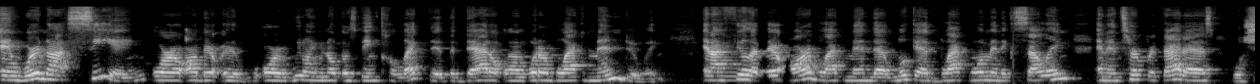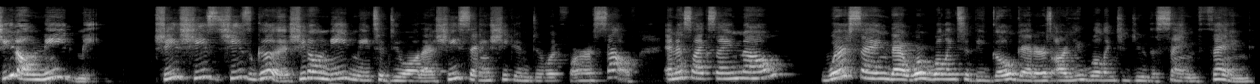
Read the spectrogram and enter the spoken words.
and we're not seeing or are there or we don't even know if those being collected the data on what are black men doing and I feel mm. that there are black men that look at black women excelling and interpret that as, well, she don't need me. She's she's she's good. She don't need me to do all that. She's saying she can do it for herself. And it's like saying, no, we're saying that we're willing to be go-getters. Are you willing to do the same thing?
